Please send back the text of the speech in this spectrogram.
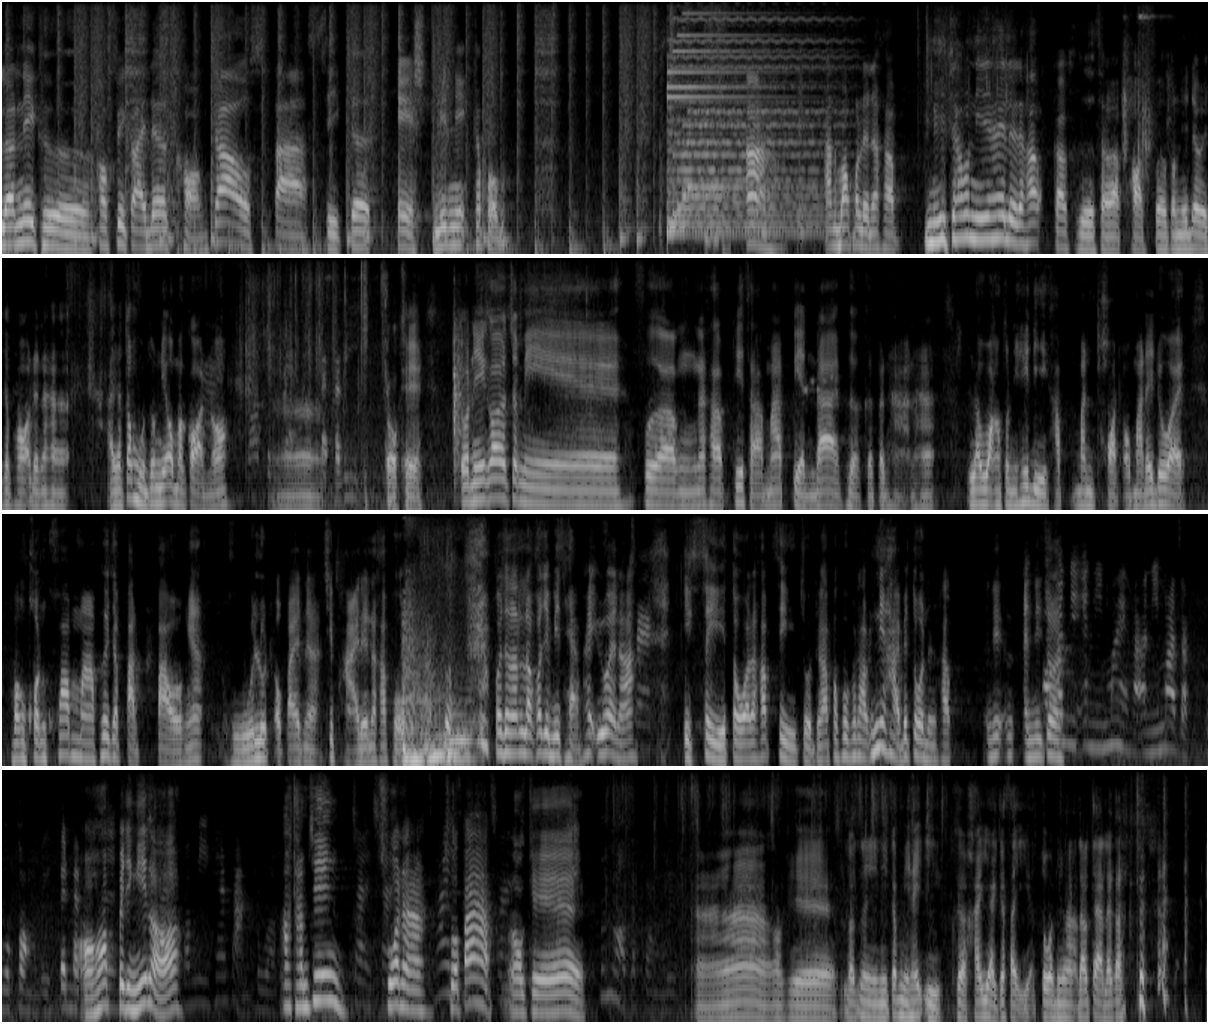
และนี่คือ Coffee Glider ของเจ้า Star Seeker Edge Mini ครับผม อะอันบ็อกมาเลยนะครับ มีเจ้านี้ให้เลยนะครับ ก็คือสำหรับถอดเฟืองตรงนี้โดยเฉพาะเลยนะฮะ อาจจะต้องหมุนตรงนี้ออกมาก่อนเนาะอ่าแบตเตอรี่โอเค ตัวนี้ก็จะมีเฟืองนะครับที่สามารถเปลี่ยนได้เผื่อเกิดปัญหานะฮะระวังตัวนี้ให้ดีครับ มันถอดออกมาได้ด้วย บางคนคว่ำมาเพื่อจะปัดเป่าอย่างเงี้ยหูหลุดออกไปเนี่ยชิบหายเลยนะครับผม เพราะฉะนั้นเราก็จะมีแถมให้ด้วยนะ ใช่ค่ะอีก 4 ตัวนะครับ4จุดนะครับพระพุทธพระธรรมนี่หายไปตัวหนึ่งครับ อันนี้อันนี้อ๋ตัวออันนี้อันนี้ไม่ค่ะ อันนี้มาจากตัวกล่องเลยเป็นแบบอ๋อลยเป็นอย่างนี้เหรอ เขามีแค่สามตัวอ้าวทำจริงใช่ใชัวร์นะใช่ชัวร์ป้าบใช่โอเคเพิ่ง อ่าโอเค แล้วในนี้ก็มีให้อีกเผื่อใครอยากจะใส่อีกตัวหนึงอะแล้วแต่แล้วกัน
